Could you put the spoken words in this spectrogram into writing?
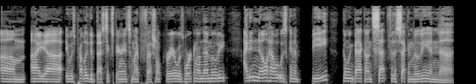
Um, I uh, it was probably the best experience of my professional career was working on that movie. I didn't know how it was going to be going back on set for the second movie, and uh,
